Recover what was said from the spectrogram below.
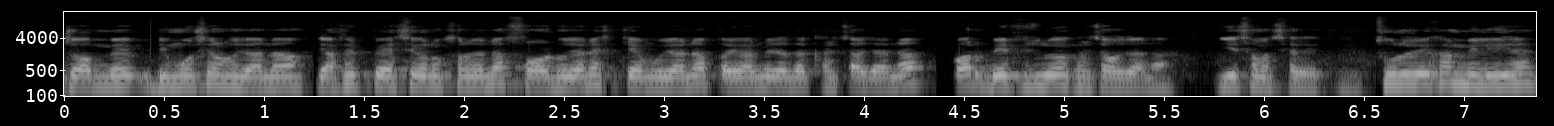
जॉब में डिमोशन हो जाना, या फिर पैसे का नुकसान हो जाना फ्रॉड हो जाना स्कैम हो जाना, परिवार में ज़्यादा खर्चा आ जाना और बेफिजूल का खर्चा हो जाना, ये समस्या रहती है। सूर्य रेखा मिली है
